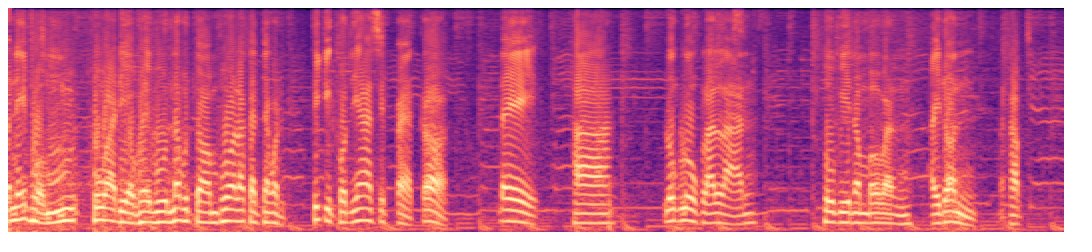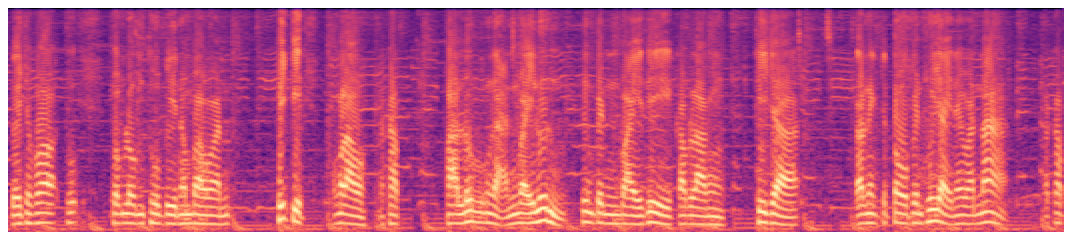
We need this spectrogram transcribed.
วันนี้ผมผู้ว่าเดี่ยวไพบูลนบุญจอมผู้ว่าราชการจังหวัดพิจิตรคนที่ 58 ก็ได้พาลูกๆหลานๆทูบีนัมเบอร์วันไอดอลนะครับ โดยเฉพาะชมรมทูบีนัมเบอร์วันพิจิตรของเรานะครับ พาลูกหลานวัยรุ่น ซึ่งเป็นวัยที่กำลังที่จะกำลังจะโตเป็นผู้ใหญ่ในวันหน้านะครับ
